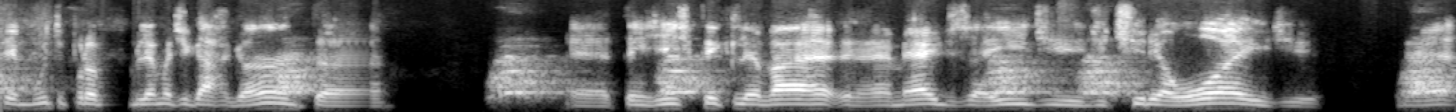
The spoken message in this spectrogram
Tem muito problema de garganta. É, tem gente que tem que levar remédios aí de, de tireoide, né?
